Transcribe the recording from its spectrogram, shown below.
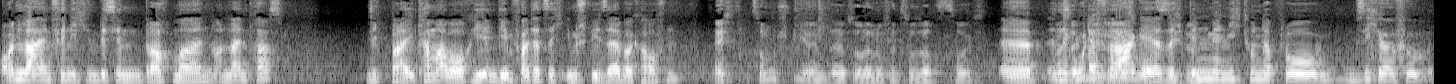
online finde ich ein bisschen, braucht man einen Online-Pass. Liegt bei, kann man aber auch hier in dem Fall tatsächlich im Spiel selber kaufen. Echt? Zum Spielen selbst oder nur für Zusatzzeugs? Äh, eine ja gute Frage. EA Also ich bin mir nicht 100 pro sicher für.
